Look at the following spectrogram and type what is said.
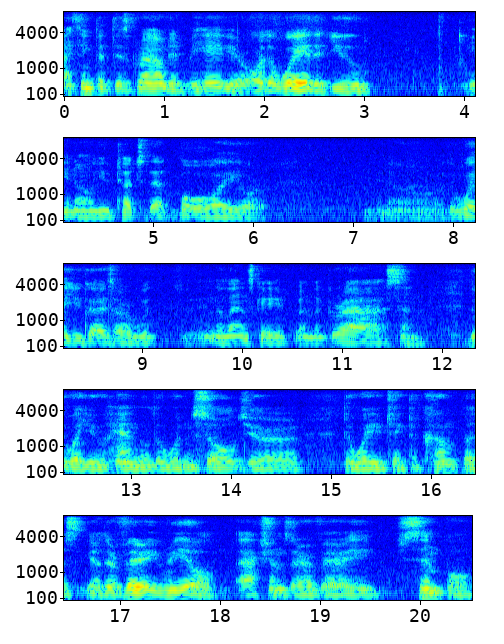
I think that this grounded behavior, or the way that you, you know, you touch that boy, or you know, the way you guys are with in the landscape and the grass, and the way you handle the wooden soldier, the way you take the compass. You know, they're very real actions. They're very simple,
